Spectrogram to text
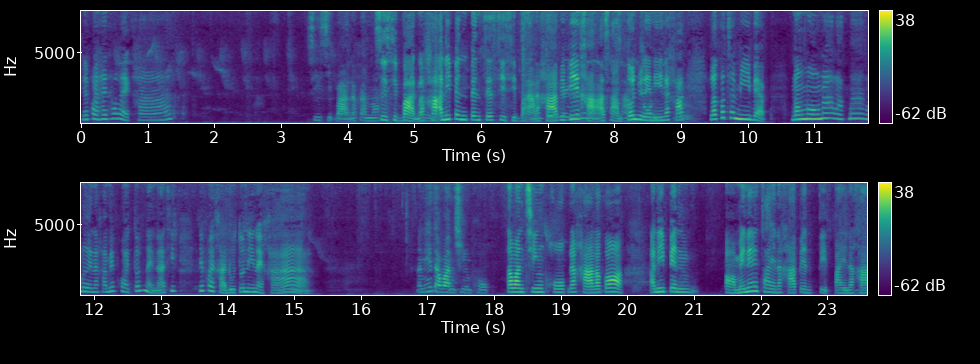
แม่พลอยให้เท่าไหร่คะสี่สิบบาทแล้วกันเนาะ 40 บาทนะคะ อันนี้เป็นเป็นเซต40 บาทนะคะ สามต้นพี่ได้ๆขาอยู่นะสามสามต้นอยู่ในต้นนี้นะคะเออ แล้วก็จะมีแบบน้องๆน่ารักมากเลยนะคะแม่พลอยต้นไหนนะที่แม่พลอยขาดูต้นนี้หน่อยค่ะอั นนี้ตะวันชิงพบตะวันชิงพบนะคะ แล้วก็อันนี้เป็นอ่าไม่แน่ใจนะคะ เป็นติดไปนะคะ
